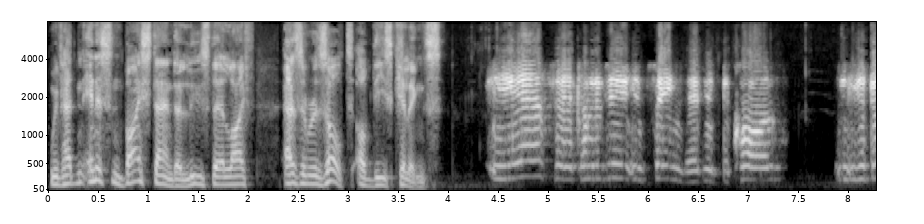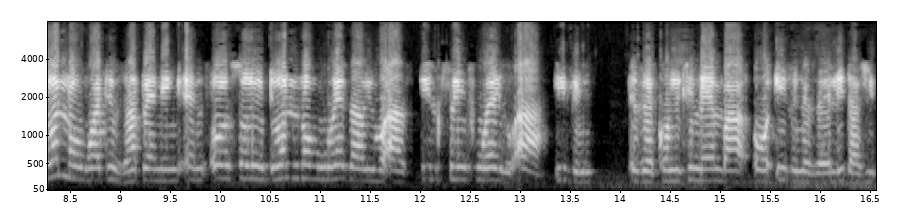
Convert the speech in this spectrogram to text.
We've had an innocent bystander lose their life as a result of these killings. Yes, the community is saying that it's because you don't know what is happening, and also you don't know whether you are still safe where you are, even as a community member or even as a leadership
